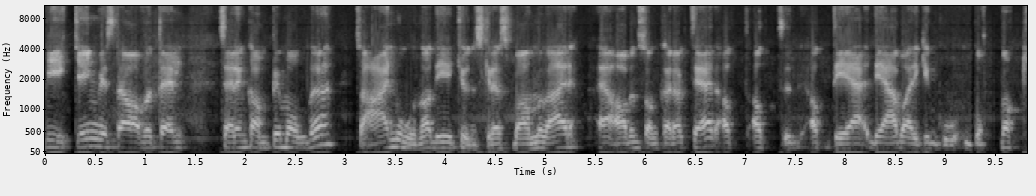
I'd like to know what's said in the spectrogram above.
Viking, hvis jeg av og til ser en kamp i Molde, så er noen av de kunstgressbanene der av en sånn karakter at, at, at det, det, er bare ikke god, godt nok.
